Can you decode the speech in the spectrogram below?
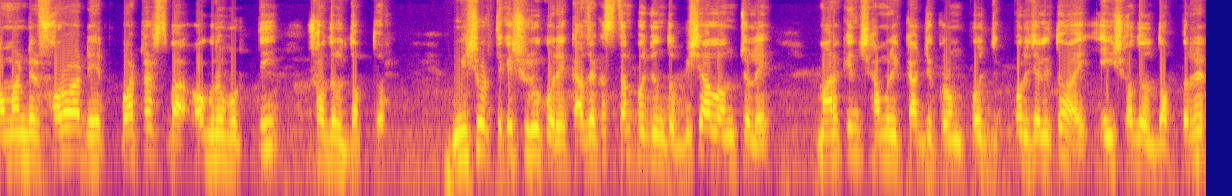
কমান্ডের ফরওয়ার্ড হেডকোয়ার্টার্স বা অগ্রবর্তী সদর দপ্তর। মিশর থেকে শুরু করে কাজাখস্তান পর্যন্ত বিশাল অঞ্চলে মার্কিন সামরিক কার্যক্রম পরিচালিত হয় এই সদর দপ্তরের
